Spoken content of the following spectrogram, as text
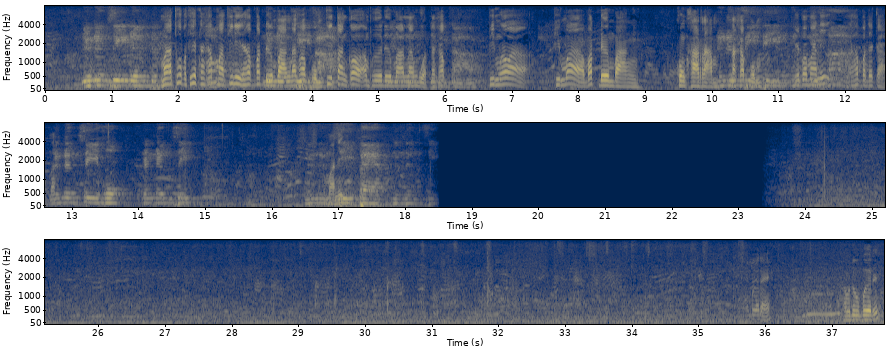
หนึ่งหนึ่งสี่หนึ่ง มาทั่วประเทศนะครับ มาที่นี่นะครับวัดเดิมบางนะครับ ผมที่ตั้งก็อำเภอเดิมบางนางบวชนะครับ พิมพ์ว่าพิมพ์ว่าวัดเดิมบางคงคารามนะครับ ผมเนี่ยประมาณนี้นะครับบรรยากาศหนะนึ่งหนึ่งสี่หก หนึ่งหนึ่งสี่หนึ่งหนึ่งประมาณนี้สี่แปดหนึ่งหนึ่งสี่เบอร์ไหน เอามาดูเบอร์ดิ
